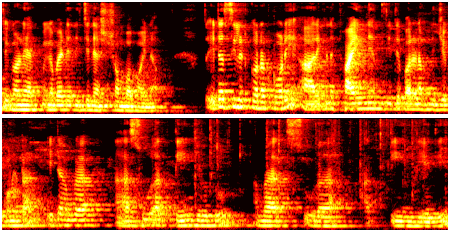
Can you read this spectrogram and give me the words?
যে কারণে এক মেগাবাইটের নিচে নেওয়া সম্ভব হয় না। তো এটা সিলেক্ট করার পরে আর এখানে ফাইল নেম দিতে পারেন আপনি যে কোনোটা এটা আমরা সুরা তিন যেহেতু, আমরা সুরা তিন দিয়ে দিই।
